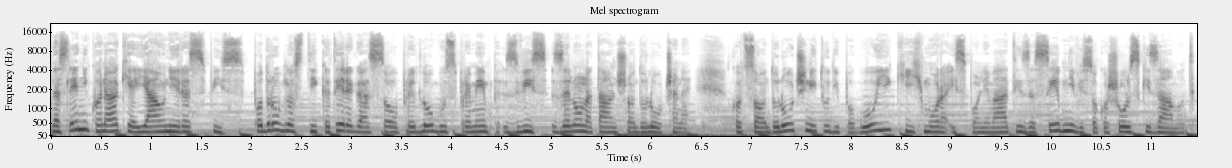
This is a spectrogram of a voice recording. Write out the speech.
Naslednji korak je javni razpis, podrobnosti katerega so v predlogu sprememb zvis zelo natančno določene, kot so določeni tudi pogoji, ki jih mora izpolnjevati zasebni visokošolski zavod,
